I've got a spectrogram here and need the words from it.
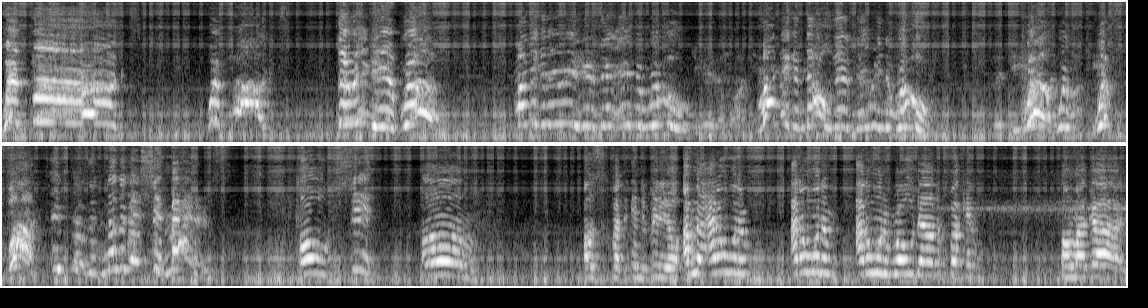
We're fucked. We're fucked. They're in here, bro. My nigga, they're in here. They're in the room. My nigga, no, they're, they're in the room. Bro, we're, we're fucked. It doesn't, none of that shit matters. Oh shit. Um, I was just about to end the video. I'm not. I don't want to. I don't want to. I don't want to roll down the fucking. Oh my god.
